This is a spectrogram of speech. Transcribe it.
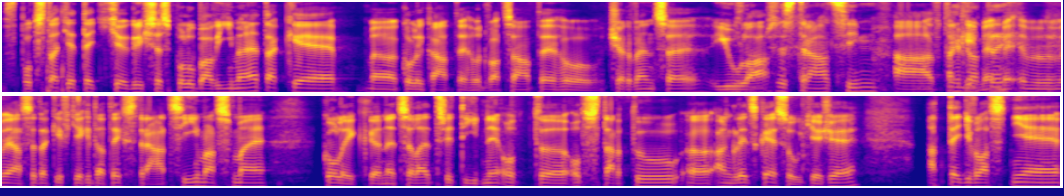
v podstatě teď, když se spolu bavíme, tak je kolikátého 20. července, júla. se ztrácím. A taky, my, já se taky v těch datech ztrácím a jsme kolik, necelé tři týdny od, od startu anglické soutěže. A teď vlastně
